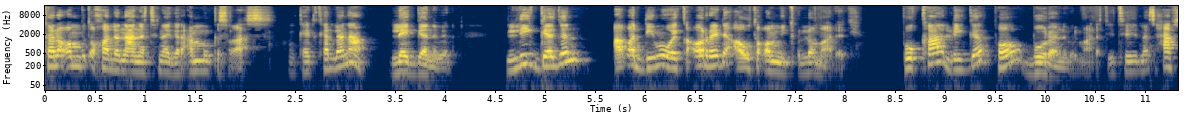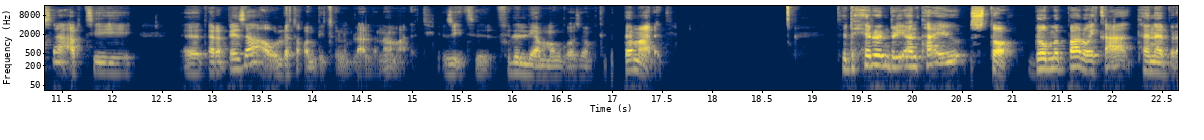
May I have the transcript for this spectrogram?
ከነቐምጦ ከለና ነቲ ነገር ኣብ ምንቅስቃስ ክንከይድ ከለና ሌገ ንብል። ሊገ ግን ኣቐዲሙ ወይ ከዓ ኦረዲ ኣብኡ ተቐሚጡሎ ማለት እዩ። ቡካ ሊገ ፖ ቡረ ንብል ማለት እዩ። እቲ መፅሓፍ ሰ ኣብቲ ጠረጴዛ ኣብኡ ሎ ተቐሚጡ ንብል ኣለና ማለት እዩ። እዚ እቲ ፍልልያ መንጎ እዞም ክልተ ማለት እዩ። እቲ ድሕሪ ንሪኦ እንታይ እዩ? ስቶ ዶ ምባል ወይ ከዓ ተነብረ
